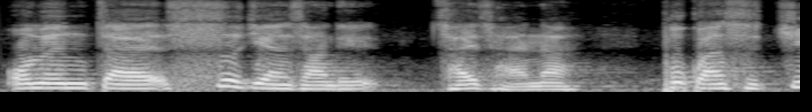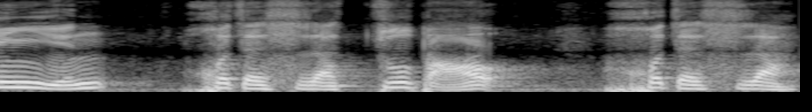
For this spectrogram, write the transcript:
我们在世界上的财产呢，不管是金银，或者是啊珠宝，或者是啊，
